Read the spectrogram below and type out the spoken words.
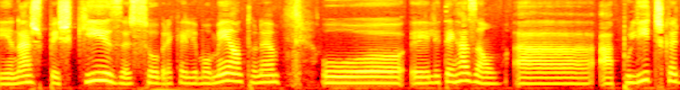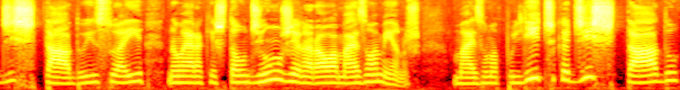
e nas pesquisas sobre aquele momento, né, o, ele tem razão. A, a política de Estado, isso aí não era questão de um general a mais ou a menos mas uma política de Estado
